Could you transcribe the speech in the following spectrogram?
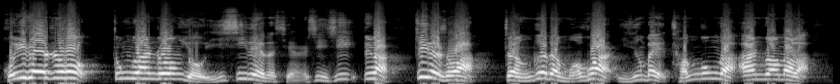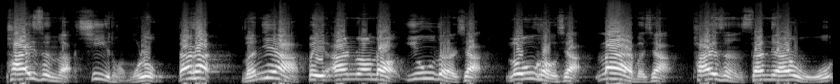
回车之后，终端中有一系列的显示信息，对吧？这个时候啊，整个的模块已经被成功的安装到了 Python 的系统目录。大家看文件啊被安装到 user 下。Local 下，lab 下，Python 三点五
